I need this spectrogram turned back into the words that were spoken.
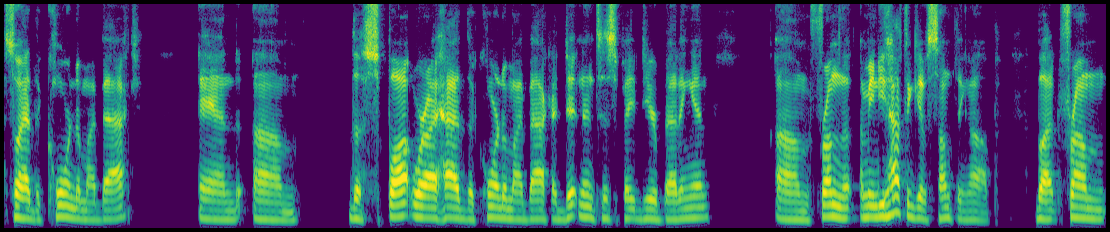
So I had the corn to my back and um the spot where I had the corn to my back, I didn't anticipate deer bedding in. Um, from the, I mean, you have to give something up, but from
